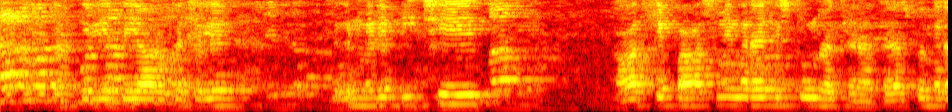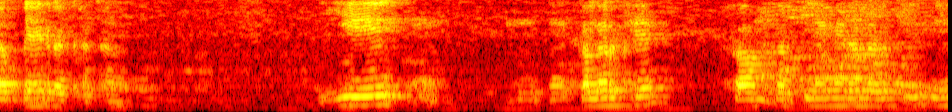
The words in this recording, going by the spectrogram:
अपने घर के लिए तैयार होकर चले। लेकिन मेरे पीछे हाथ के पास में मेरा एक स्टूल रखे रहता है, उस पर मेरा बैग रखा था। ये, कलर्क है, काम करती है मेरा लड़की, ये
